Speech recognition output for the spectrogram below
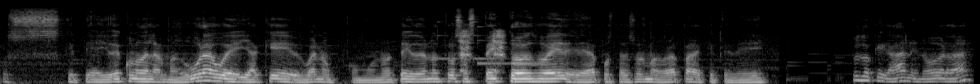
Pues que te ayude con lo de la armadura, güey, ya que, bueno, como no te ayudó en otros aspectos, güey, debería apostar su armadura para que te dé, pues lo que gane, ¿no? ¿Verdad?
